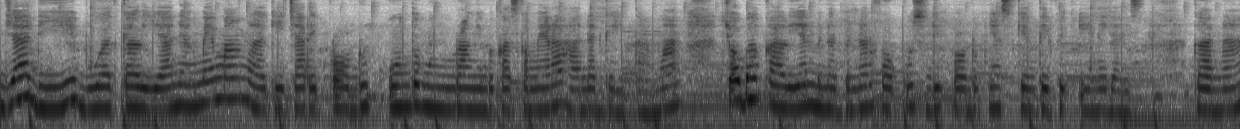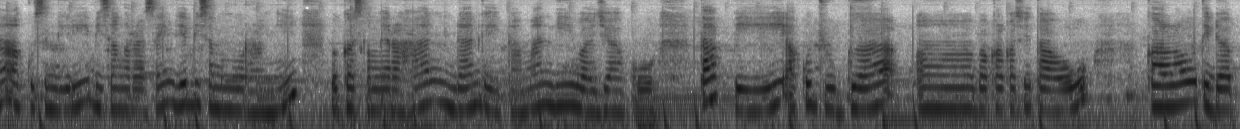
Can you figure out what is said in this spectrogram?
Jadi buat kalian yang memang lagi cari produk untuk mengurangi bekas kemerahan dan kehitaman, coba kalian benar-benar fokus di produknya Skintific ini guys. Karena aku sendiri bisa ngerasain dia bisa mengurangi bekas kemerahan dan kehitaman di wajahku. Tapi aku juga uh, bakal kasih tahu kalau tidak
